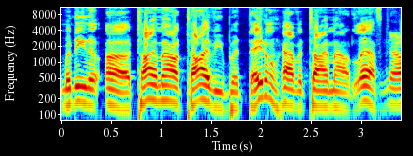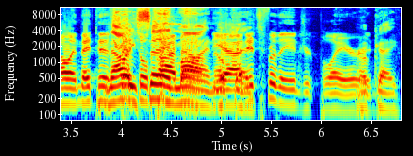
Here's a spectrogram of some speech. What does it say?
Medina uh, timeout Tivy, but they don't have a timeout left. No, and they did now he's saying timeout. mine. Yeah, okay. and it's for the injured player. and, okay.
